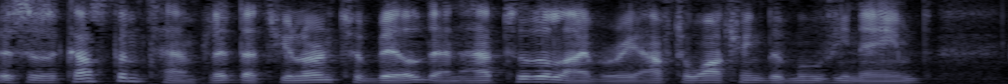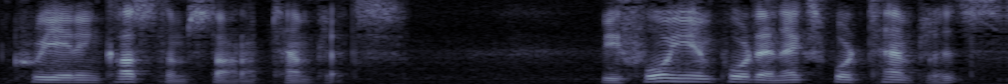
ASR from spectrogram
This is a custom template that you learn to build and add to the library after watching the movie named Creating Custom Startup Templates. Before you import and export templates,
